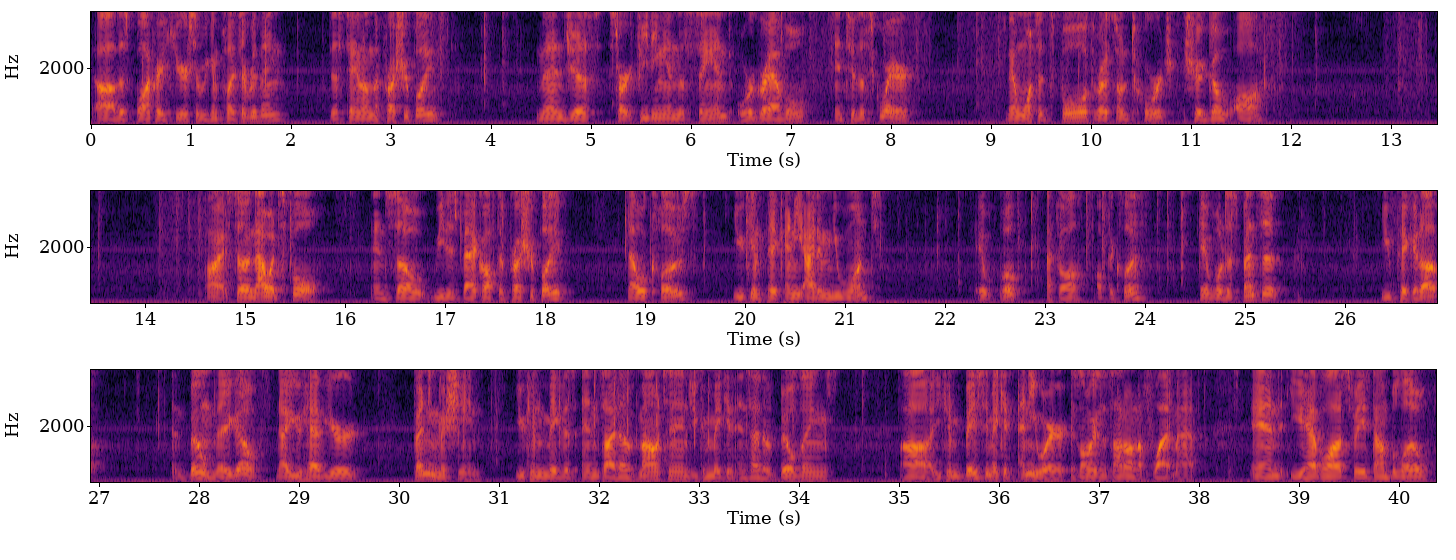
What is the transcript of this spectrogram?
uh, this block right here so we can place everything, just stand on the pressure plate, and then just start feeding in the sand or gravel into the square. Then once it's full, the redstone torch should go off. Alright, so now it's full. And so we just back off the pressure plate. That will close. You can pick any item you want. It, oh, I fell off the cliff. It will dispense it. You pick it up and boom, there you go. Now you have your vending machine. You can make this inside of mountains, you can make it inside of buildings. Uh, you can basically make it anywhere as long as it's not on a flat map. And you have a lot of space down below.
